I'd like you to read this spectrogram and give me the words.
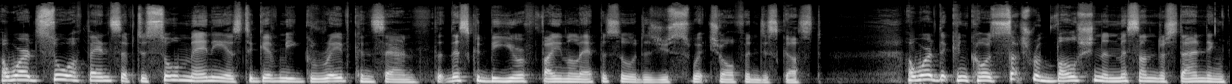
A word so offensive to so many as to give me grave concern that this could be your final episode as you switch off in disgust. A word that can cause such revulsion and misunderstanding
